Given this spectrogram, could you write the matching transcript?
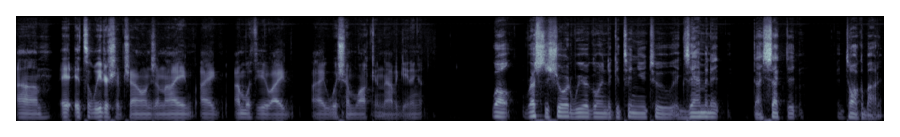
Um, it, it's a leadership challenge, and I I I'm with you. I I wish him luck in navigating it. Well, rest assured, we are going to continue to examine it, dissect it, and talk about it.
